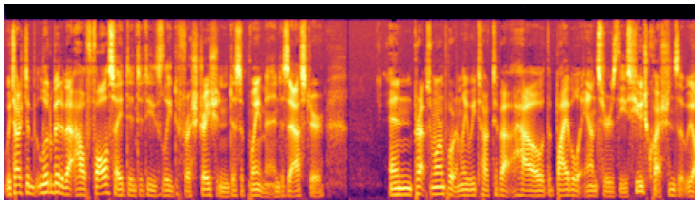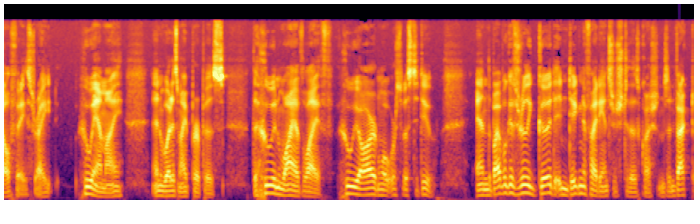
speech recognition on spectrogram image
we talked a little bit about how false identities lead to frustration, disappointment, and disaster. And perhaps more importantly, we talked about how the Bible answers these huge questions that we all face, right? Who am I and what is my purpose? The who and why of life, who we are and what we're supposed to do. And the Bible gives really good and dignified answers to those questions. In fact,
